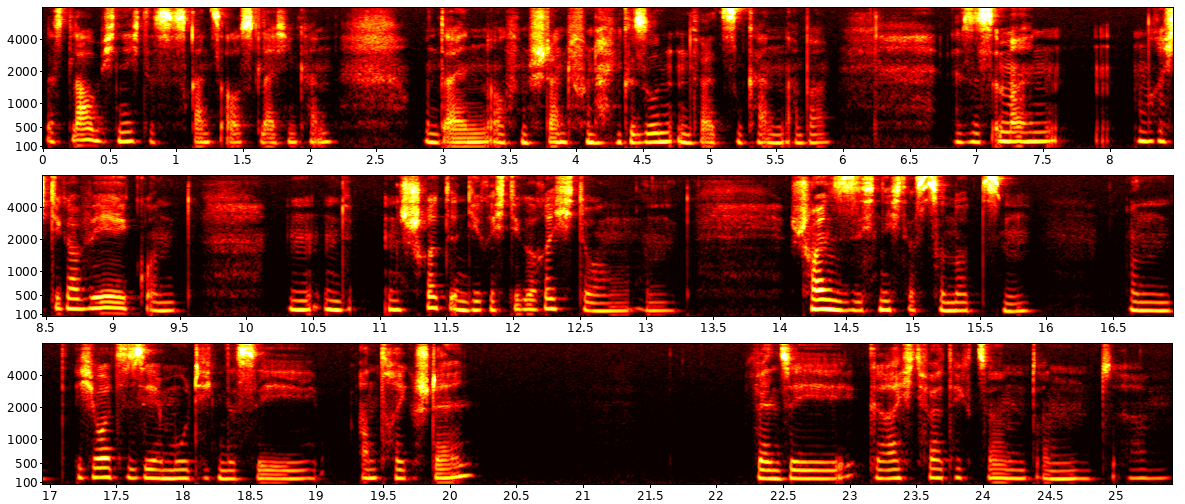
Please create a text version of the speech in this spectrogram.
das glaube ich nicht, dass es ganz ausgleichen kann und einen auf dem Stand von einem Gesunden setzen kann. Aber es ist immerhin ein richtiger Weg und ein, ein, Schritt in die richtige Richtung. Und scheuen Sie sich nicht, das zu nutzen. Und ich wollte Sie ermutigen, dass Sie Anträge stellen, wenn sie gerechtfertigt sind und ähm,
